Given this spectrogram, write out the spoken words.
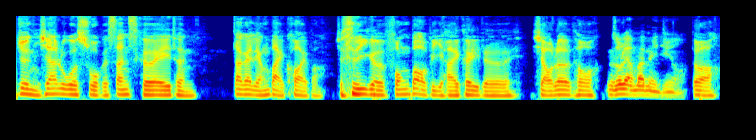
就你现在如果锁个三十颗 Aton。大概两百块吧，就是一个风暴比还可以的小乐透。你说两百美金哦，对吧？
